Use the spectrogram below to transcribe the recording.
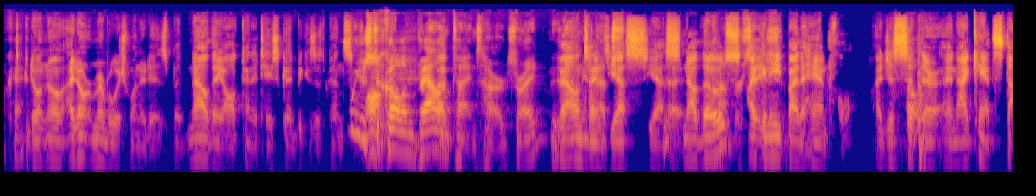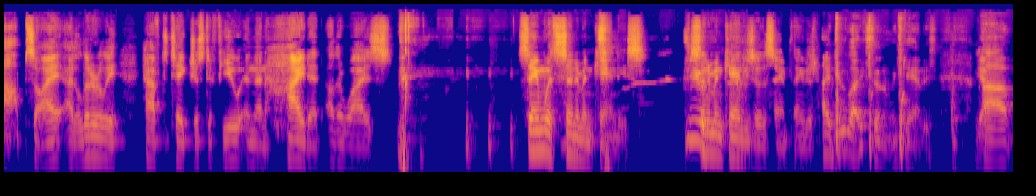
okay. I don't know. I don't remember which one it is, but now they all kind of taste good because it's been so We used long. to call them Valentine's hearts, right? I mean, Valentine's, yes, yes. Now those I can eat by the handful. I just sit Oh. there and I can't stop. So I, I literally have to take just a few and then hide it. Otherwise, same with cinnamon candies. You- Cinnamon candies are the same thing. Just I do like cinnamon candies. Yeah. Uh,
